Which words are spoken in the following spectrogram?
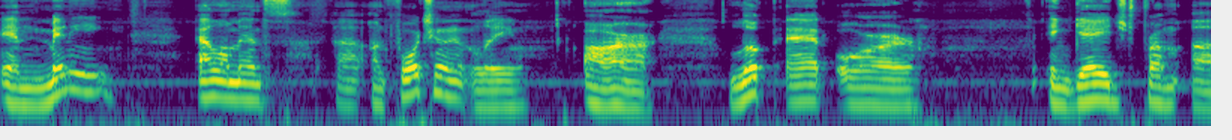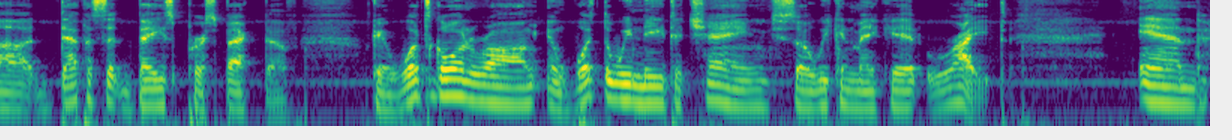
And many elements, uh, unfortunately, are looked at or engaged from a deficit based perspective. Okay, what's going wrong and what do we need to change so we can make it right? And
